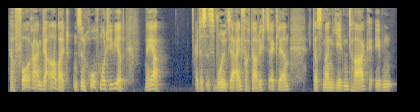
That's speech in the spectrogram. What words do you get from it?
hervorragende Arbeit und sind hoch motiviert. Naja, das ist wohl sehr einfach dadurch zu erklären, dass man jeden Tag eben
